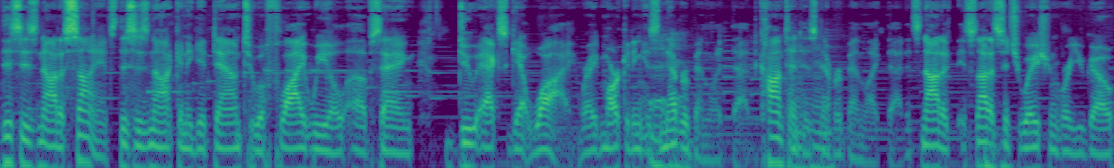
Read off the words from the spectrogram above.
this is not a science this is not going to get down to a flywheel of saying do x get y right marketing has Mhm. never been like that content has Mhm. never been like that it's not a it's not a Mhm. situation where you go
